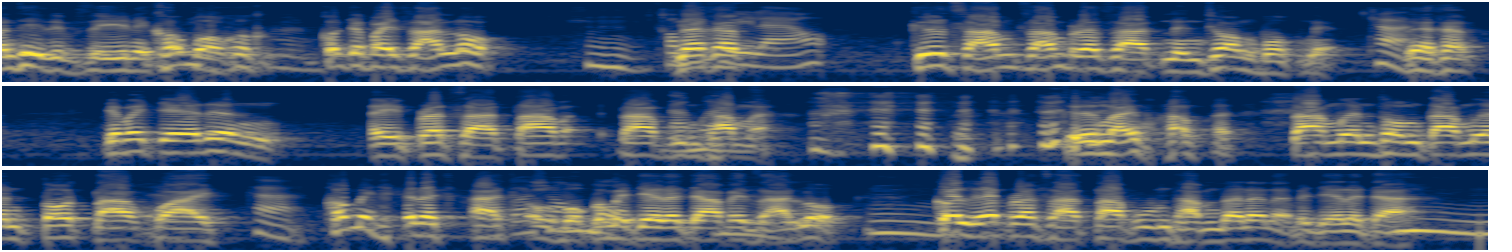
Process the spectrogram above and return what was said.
วันที่สิบสี่นี่เขาบอกเขาเขาจะไปศาลโลก อืมเขาไม่นะครับ คุยแล้ว คือสามสามประสาทหนึ่งช่องบกเนี่ยค่ะ นะครับ จะไปเจอเรื่องไอ้ประสาทตาตาภูมิธรรมอะ คือหมายความว่าตาเมือนทมตาเมือนโตดตาควาย ค่ะ เขาไม่เจรจาแล้วก็ช่องช่องบก ก็บกไม่เจรจาไปศาลโลกอืมก็เหลือประสาทตาภูมิธรรมเท่านั้นนะไปเจรจา อืม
